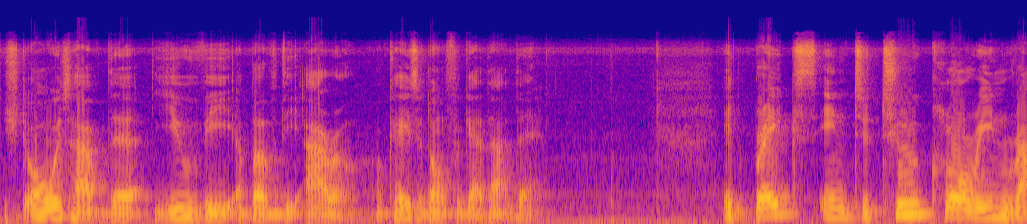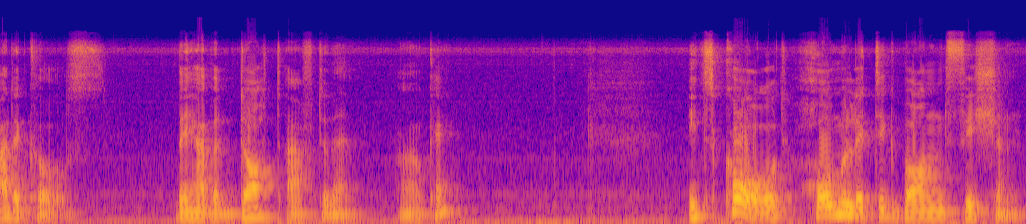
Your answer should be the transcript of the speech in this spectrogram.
You should always have the UV above the arrow, okay? So don't forget that there. It breaks into two chlorine radicals. They have a dot after them. Okay? It's called homolytic bond fission.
